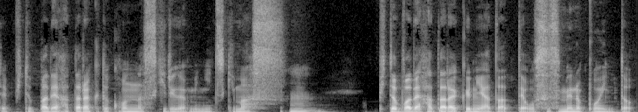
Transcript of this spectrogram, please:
で、ピトパで働くとこんなスキルが身につきます。うん。ピトパで働くにあたっておすすめのポイント。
